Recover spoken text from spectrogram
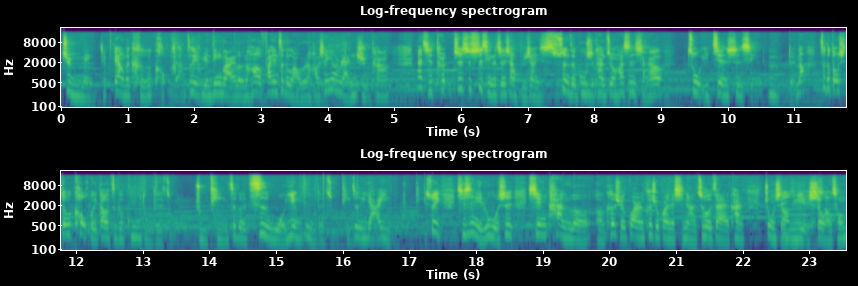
俊美，就非常的可口。这样，这个园丁来了，然后发现这个老人好像要染指他，那其实他这是事情的真相不是这样，你顺着故事看，最后他是想要做一件事情，嗯，对，那这个东西都会扣回到这个孤独的主主题，这个自我厌恶的主题，这个压抑的主题。所以，其实你如果是先看了呃《科学怪人》《科学怪人的新娘》之后，再来看《众神与野兽》，你从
